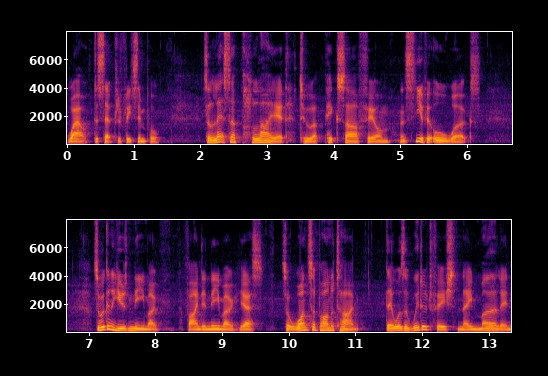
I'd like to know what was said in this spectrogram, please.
Wow, deceptively simple. So let's apply it to a Pixar film and see if it all works. So we're going to use Nemo. Finding Nemo, yes. So once upon a time, there was a widowed fish named Marlin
